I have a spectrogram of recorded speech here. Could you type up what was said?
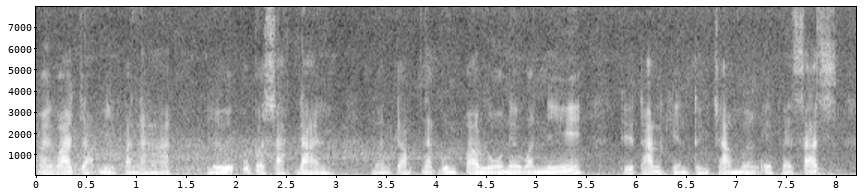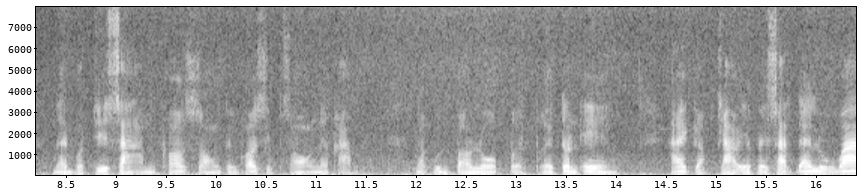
ไม่ว่าจะมีปัญหาหรืออุปสรรคใด เหมือนกับนักบุญเปาโลในวันนี้ ที่ท่านเขียนถึงชาวเมืองเอเฟซัส ในบทที่ 3 ข้อ 2 ถึงข้อ 12 นะครับ นักบุญเปาโลเปิดเผยตนเอง ให้กับชาวเอเฟซัสได้รู้ว่า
